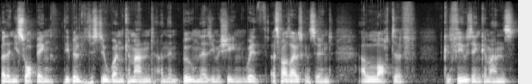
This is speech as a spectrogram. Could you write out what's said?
but then you're swapping the ability to just do one command and then boom, there's your machine with, as far as I was concerned, a lot of confusing commands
